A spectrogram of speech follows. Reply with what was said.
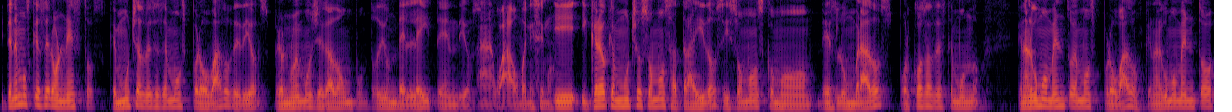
Y tenemos que ser honestos, que muchas veces hemos probado de Dios, pero no hemos llegado a un punto de un deleite en Dios. Ah, wow, buenísimo. Y, y creo que muchos somos atraídos y somos como deslumbrados por cosas de este mundo que en algún momento hemos probado, que en algún momento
